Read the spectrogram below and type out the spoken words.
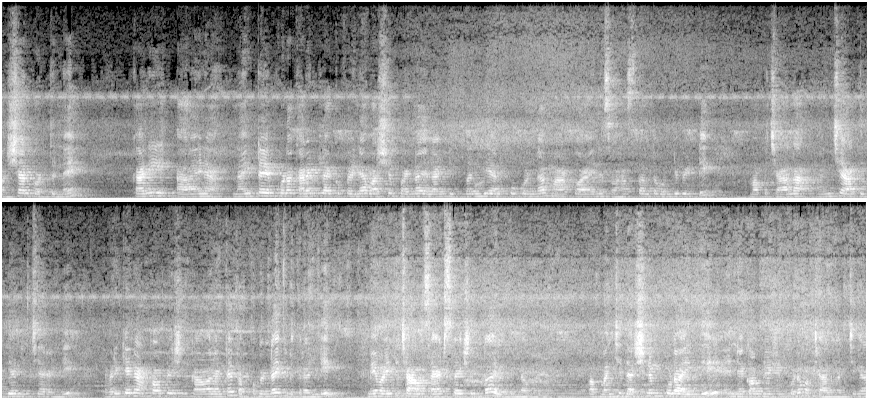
వర్షాలు పడుతున్నాయి. కానీ ఆయన నైట్ టైం కూడా కరెంట్ లేకపోయినా వర్షం పడినా ఎలాంటి ఇబ్బంది అనుకోకుండా మాకు ఆయన స్వహస్తాలతో వండిపెట్టి మాకు చాలా మంచి ఆతిథ్యాన్ని ఇచ్చారండి. ఎవరికైనా అకామిడేషన్ కావాలంటే తప్పకుండా ఇక్కడికి రండి. మేమైతే చాలా సాటిస్ఫాక్షన్తో వెళ్తున్నామండి. మాకు మంచి దర్శనం కూడా అయింది. అండ్ అకామిడేషన్ కూడా మాకు చాలా మంచిగా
